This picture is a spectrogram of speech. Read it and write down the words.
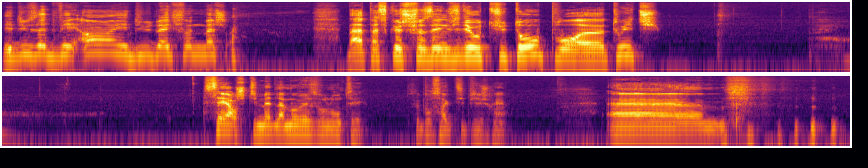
et du ZV1 et du l'iPhone machin? Bah, parce que je faisais une vidéo tuto pour euh, Twitch. Serge, tu mets de la mauvaise volonté. C'est pour ça que tu piges rien. Euh.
